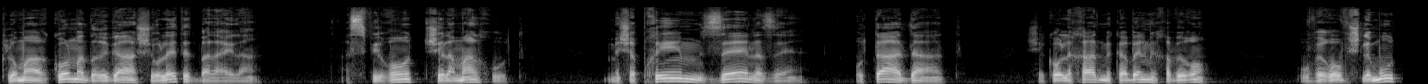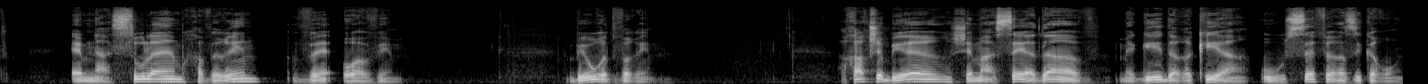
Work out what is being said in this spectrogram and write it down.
כלומר כל מדרגה שולטת בלילה, הספירות של המלכות משבחים זה לזה אותה הדעת שכל אחד מקבל מחברו, וברוב שלמות הם נעשו להם חברים ואוהבים. ביאור הדברים אחר שביאר שמעשה ידיו מגיד הרקיע הוא ספר הזיכרון,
